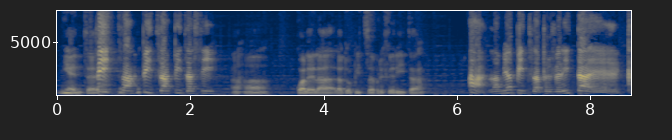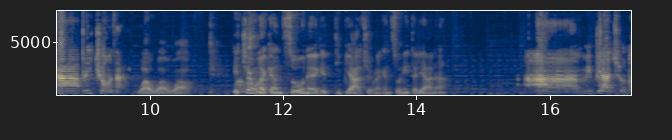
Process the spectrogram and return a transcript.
Niente? Pizza, pizza, pizza sì. Ah. Qual è la, la tua pizza preferita? Ah, la mia pizza preferita è capricciosa. Wow, wow, wow. E c'è una canzone che ti piace, una canzone italiana? Ah, mi piacciono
